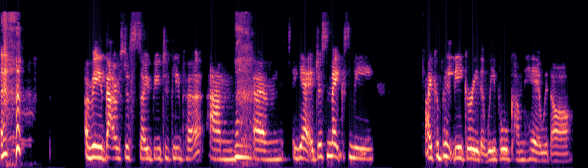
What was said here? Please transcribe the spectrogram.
I mean, that was just so beautifully put. And um, yeah, it just makes me, I completely agree that we've all come here with our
